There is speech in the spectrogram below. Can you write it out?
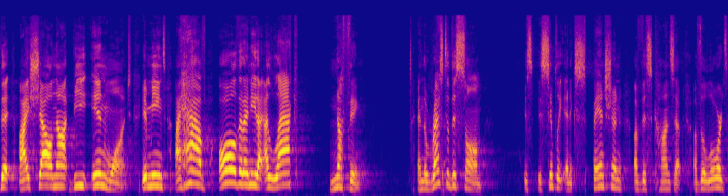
that I shall not be in want. It means I have all that I need. I, I lack nothing. And the rest of this psalm is, is simply an expansion of this concept of the Lord's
